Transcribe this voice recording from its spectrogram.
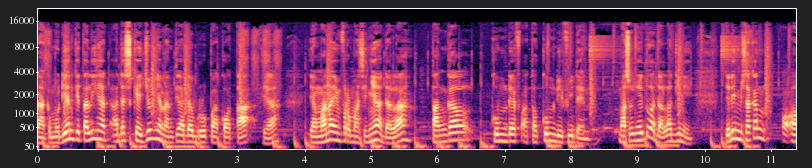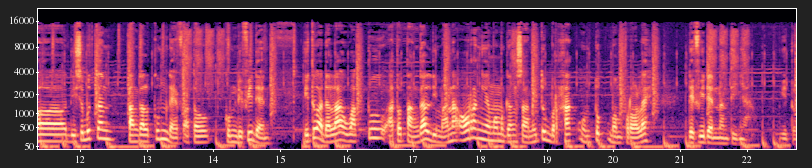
Nah, kemudian kita lihat ada schedule-nya nanti ada berupa kotak ya, yang mana informasinya adalah tanggal kumdev atau kum dividen. Maksudnya itu adalah gini. Jadi misalkan uh, disebutkan tanggal kumdev atau kum dividen itu adalah waktu atau tanggal di mana orang yang memegang saham itu berhak untuk memperoleh dividen nantinya gitu.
